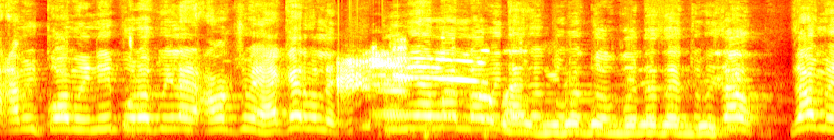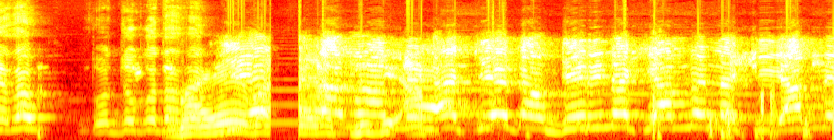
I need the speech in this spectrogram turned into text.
আমি কমিনি পুরো প্লেয়ার আমার সঙ্গে হ্যাকার বলে তুমি আমার আসো, তোমার যোগ্যতা আছে, তুমি যাও যাও মে যাও। তোর যোগ্যতা আছে। ভাই, আপনি কি- হ্যাঁ, কে দাও গেরি নাকি? নাকি আপনি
